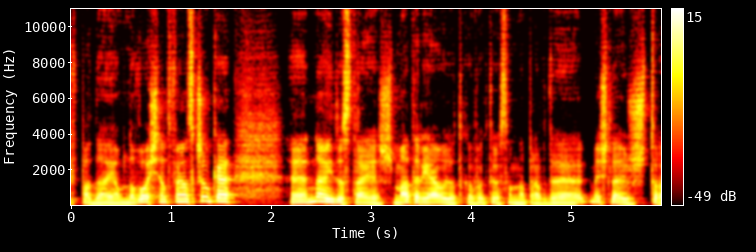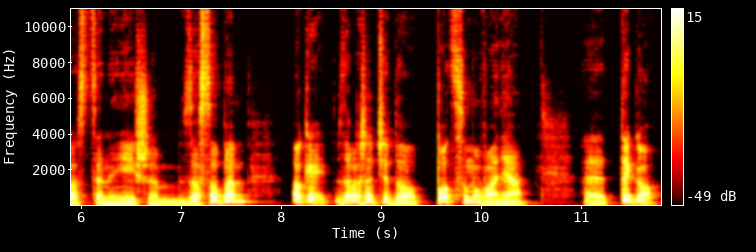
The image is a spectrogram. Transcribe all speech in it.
wpadają nowości na Twoją skrzynkę. E, no i dostajesz materiały dodatkowe, które są naprawdę, myślę, już coraz cenniejszym zasobem. Ok, zapraszam Cię do podsumowania e, tego,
